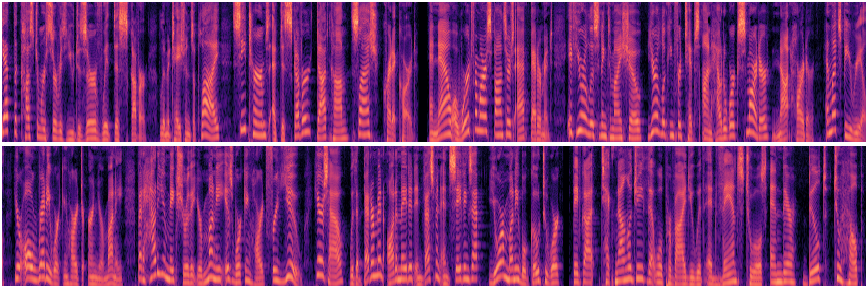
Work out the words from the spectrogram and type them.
Get the customer service you deserve with Discover. Limitations apply. See terms at discover.com slash credit card. And now a word from our sponsors at Betterment. If you're listening to my show, you're looking for tips on how to work smarter, not harder. And let's be real, you're already working hard to earn your money, but how do you make sure that your money is working hard for you? Here's how. With a Betterment automated investment and savings app, your money will go to work They've got technology that will provide you with advanced tools, and they're built to help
